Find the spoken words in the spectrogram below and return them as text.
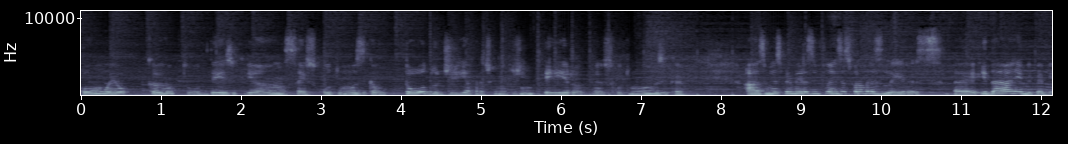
como eu canto desde criança, escuto música todo dia, praticamente o dia inteiro eu escuto música. As minhas primeiras influências foram brasileiras é, e da MPB.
